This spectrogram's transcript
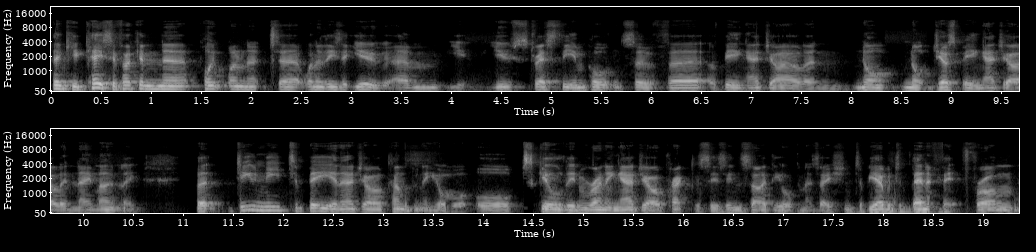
Thank you, Kees. If I can uh, point one at uh, one of these at you, um, you you stress the importance of uh, of being agile and not not just being agile in name only. But do you need to be an agile company or or skilled in running agile practices inside the organization to be able to benefit from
